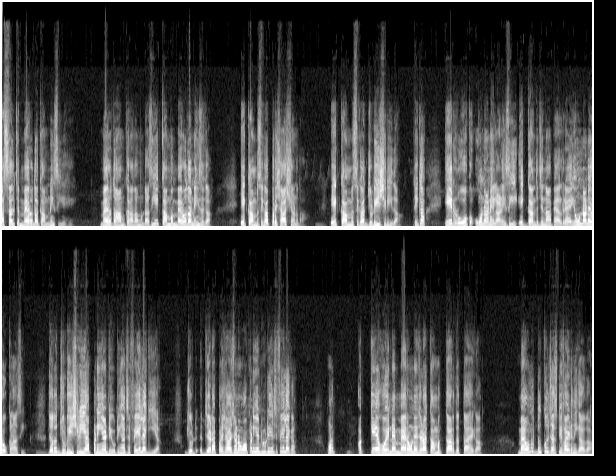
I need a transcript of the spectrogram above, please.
ਅਸਲ 'ਚ ਮਹਿਰੋ ਦਾ ਕੰਮ ਨਹੀਂ ਸੀ ਇਹ। ਮਹਿਰੋ ਤਾਂ ਆਮ ਘਰਾਂ ਦਾ ਮੁੰਡਾ ਸੀ, ਇਹ ਕੰਮ ਮਹਿਰੋ ਦਾ ਨਹੀਂ ਸੀਗਾ। ਇਹ ਕੰਮ ਸੀਗਾ ਪ੍ਰਸ਼ਾਸਨ ਦਾ, ਇਹ ਕੰਮ ਸੀਗਾ ਜੁਡੀਸ਼ਰੀ ਦਾ, ਠੀਕ ਆ? ਇਹ ਰੋਕ ਉਹਨਾਂ ਨੇ ਲਾਣੀ ਸੀ, ਇਹ ਗੰਦ ਜਿੰਨਾ ਫੈਲ ਰਿਹਾ, ਇਹ ਉਹਨਾਂ ਨੇ ਰੋਕਣਾ ਸੀ। ਜਦੋਂ ਜੁਡੀਸ਼ਰੀ ਆਪਣੀਆਂ ਡਿਊਟੀਆਂ 'ਚ ਫੇਲ ਹੈਗੀ ਆ ਜੁਡ- ਜਿਹੜਾ ਪ੍ਰਸ਼ਾਸਨ ਉਹ ਆਪਣੀਆਂ ਡਿਊਟੀਆਂ 'ਚ ਫੇਲ ਹੈਗਾ। ਹੁਣ ਅੱਕੇ ਹੋਏ ਨੇ ਮਹਿਰੋ ਨੇ ਜਿਹੜਾ ਕੰਮ ਕਰ ਦਿੱਤਾ ਹੈਗਾ ਮੈਂ ਉਹਨੂੰ ਬਿਲਕੁਲ ਜਸਟੀਫਾਈਡ ਨਹੀਂ ਕਰਦਾ।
